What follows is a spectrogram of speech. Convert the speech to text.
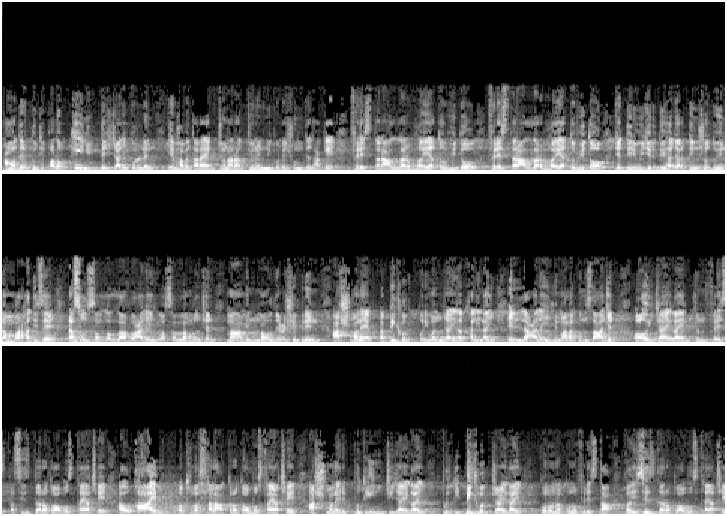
আমাদের প্রতিপালক কি নির্দেশ জারি করলেন? এভাবে তারা একজন আর একজনের নিকটে শুনতে থাকে। ফেরেস্তারা আল্লাহর ভয় এত ভীত ফেরেস্তারা আল্লাহর ভয় এত ভীত যে তিরমিজির দুই হাজার তিনশো দুই নম্বর হাদিসে রাসুল সাল্লাহ আলহি ওয়াসাল্লাম বলছেন, মা মিন মাউদিন আসমানে একটা বিঘত পরিমাণ জায়গা খালি নাই, ইল্লা আলাইহি মালাকুন সাজিদ। ওই জায়গায় একজন ফেরেস্তা সিজদারত অবস্থায় আছে, আও কায়েম অথবা সালাতরত অবস্থায় আছে। আসমানের প্রতি ইঞ্চি জায়গায়, প্রতি বিঘত জায়গায় কোনো না কোনো ফেরিস্তা হয় সিজদারত অবস্থায় আছে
